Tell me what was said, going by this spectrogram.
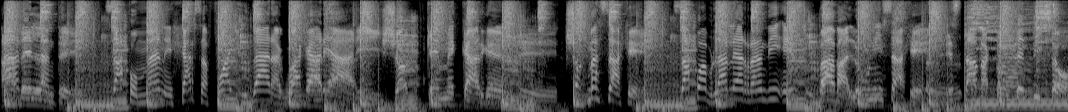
adelante. Zafo manejar, zafo ayudar a guacarear. Y shot que me carguen. Shot masaje. Zafo hablarle a Randy en su babalunizaje. Estaba contentito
